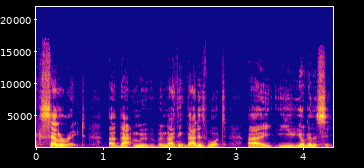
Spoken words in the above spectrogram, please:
accelerate uh, that move. And I think that is what uh, you, you're going to see.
